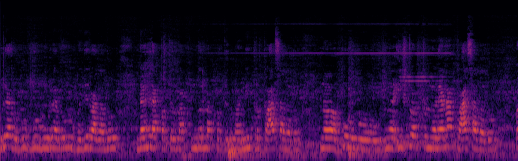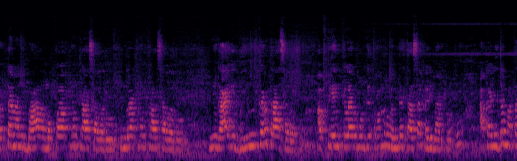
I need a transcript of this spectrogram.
ಉರಿಯೋದು ಗುಗ್ ಗುಗ್ ಉರಿಯೋದು ಬದಿರಾಗೋದು ಡೈನ್ಲಾಕ್ ಬರ್ತಿದ್ದಿಲ್ಲ ಕುಂದರ್ಲಾಕ್ ಬರ್ತಿದ್ದಿಲ್ಲ ನೀತ್ರ ತ್ರಾಸ ಆಗೋದು. ನ, ಕೂ ಇಷ್ಟು ಅಷ್ಟು ನಡೆಯೋಣ ತ್ರಾಸ ಆಗೋದು. ಒಟ್ಟು ನನಗೆ ಭಾಳ ಮಕ್ಕಳಕ್ಕೂ ತ್ರಾಸ ಆಗೋದು ಕುಂದ್ರಕ್ಕೂ ತ್ರಾಸ ಆಗೋದು. ಹಿಂಗಾಗಿ ಭಯಂಕರ ತ್ರಾಸ ಆಗೋದು. ಆ ಪ್ಲೇನ್ ಕಲರ್ ಗುಳ್ಗೆ ಅಂದ್ರೆ ಒಂದೇ ತಾಸ ಕಡಿಮೆ ಮಾಡಬೇಕು ಆ ಕಡೆಯಿಂದ ಮತ್ತೆ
